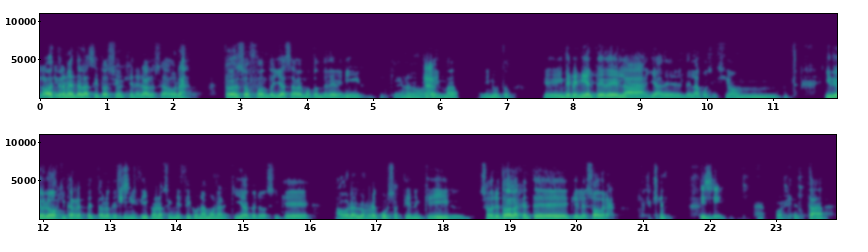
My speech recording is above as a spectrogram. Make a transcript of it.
no, es tremenda la situación general, o sea, ahora todos esos fondos ya sabemos dónde deben ir, que no, hay más, un minuto. Eh, independiente de la, ya de, la posición ideológica respecto a lo que significa o no significa una monarquía, pero sí que ahora los recursos tienen que ir, sobre todo a la gente que le sobra. Sí, sí. Porque está,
